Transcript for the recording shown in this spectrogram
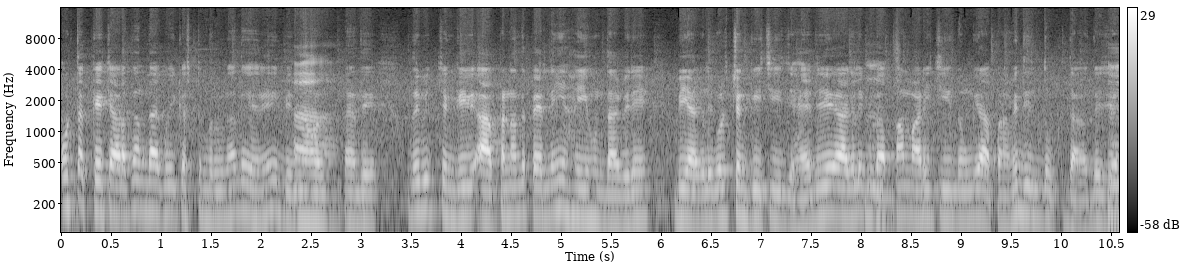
ਉਹ ਧੱਕੇ ਚੜ ਜਾਂਦਾ ਕੋਈ ਕਸਟਮਰ ਉਹਨਾਂ ਦੇ ਨਹੀਂ ਬਿਨ ਨੌਲੇਜ ਦੇ। ਉਹਦੇ ਵਿੱਚ ਚੰਗੀ ਆਪਣਾ ਤਾਂ ਪਹਿਲਾਂ ਹੀ ਹਾਈ ਹੁੰਦਾ ਵੀਰੇ ਵੀ ਅਗਲੇ ਕੋਲ ਚੰਗੀ ਚੀਜ਼ ਹੈ। ਜੇ ਅਗਲੇ ਕੋਲ ਆਪਾਂ ਮਾੜੀ ਚੀਜ਼ ਦਵਾਂਗੇ ਆਪਣਾ ਵੀ ਦਿਲ ਦੁਖਦਾ ਉਹਦੇ 'ਚ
